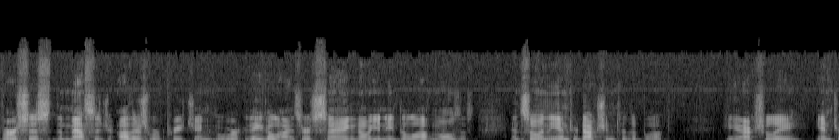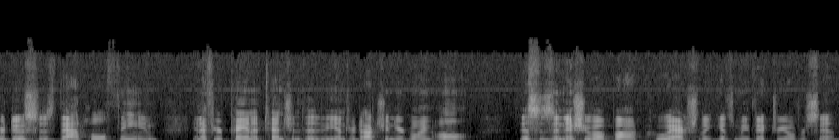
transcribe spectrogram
versus the message others were preaching, who were legalizers, saying, no, you need the law of Moses. And so in the introduction to the book, he actually introduces that whole theme. And if you're paying attention to the introduction, you're going, oh, this is an issue about who actually gives me victory over sin,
